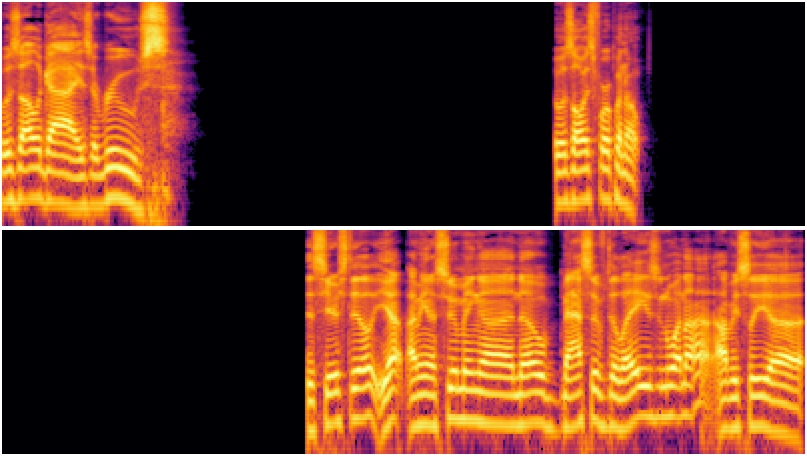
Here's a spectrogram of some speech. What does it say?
It was all guys, a ruse. It was always oh. 4.0. This year still? Yep. I mean, assuming uh, no massive delays and whatnot. Obviously, uh,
